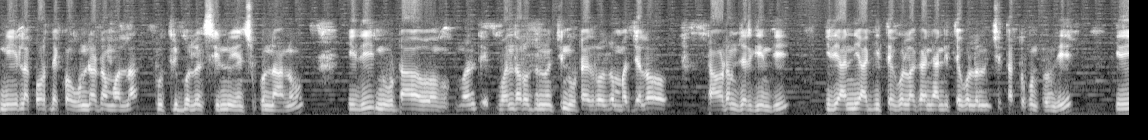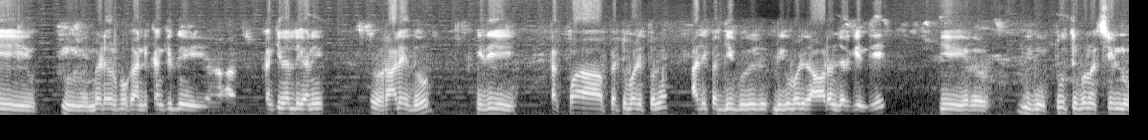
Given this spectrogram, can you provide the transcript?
నీళ్ళ కొరత ఎక్కువ ఉండటం వల్ల టూ త్రిబుల్ సిన్ను ఎంచుకున్నాను. ఇది నూట అంటే వంద రోజుల నుంచి నూట ఐదు రోజుల మధ్యలో రావడం జరిగింది. ఇది అన్ని అగ్గి తెగుళ్ళ కానీ అన్ని తెగుళ్ళ నుంచి తట్టుకుంటుంది. ఇది మెడవరపు కానీ కంకి కంకినల్లి కానీ రాలేదు. ఇది తక్కువ పెట్టుబడితో అధిక దిగుబడి దిగుబడి రావడం జరిగింది. ఈ ఇది టూ త్రిబుల్ సీడ్ను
